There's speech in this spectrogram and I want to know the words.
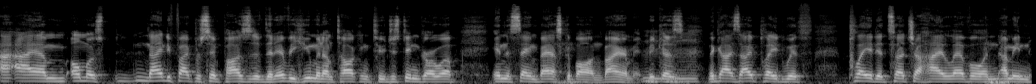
I I am almost 95% positive that every human I'm talking to just didn't grow up in the same basketball environment because the guys I played with played at such a high level. And I mean,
